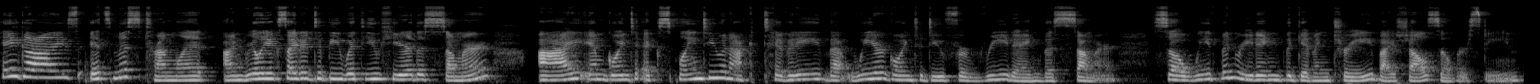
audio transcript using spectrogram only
Hey guys, it's Miss Tremlett. I'm really excited to be with you here this summer. I am going to explain to you an activity that we are going to do for reading this summer. So we've been reading The Giving Tree by Shel Silverstein,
